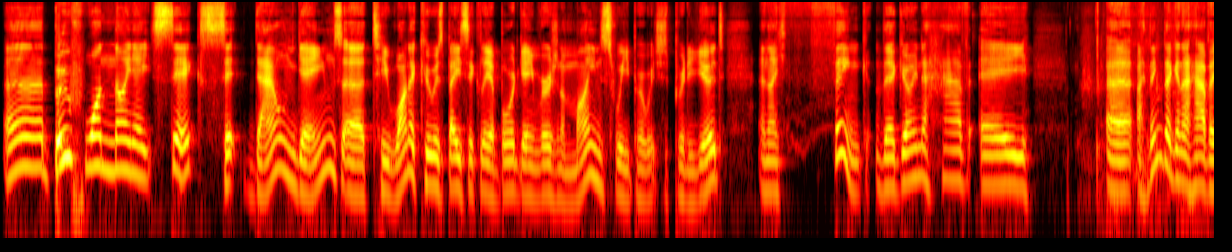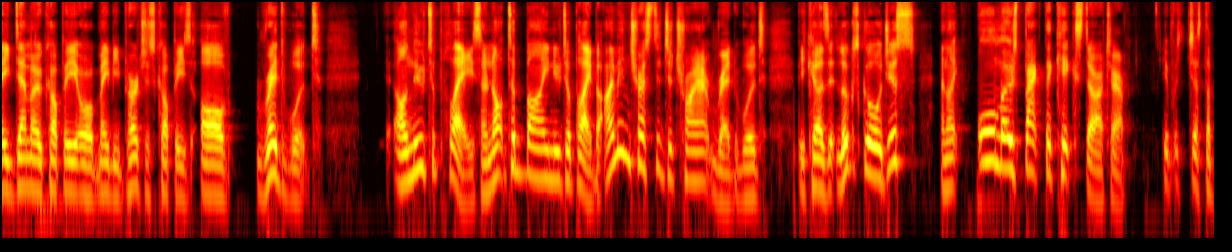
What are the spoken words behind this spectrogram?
Uh, Booth 1986, sit down games. Uh, Tiwanaku is basically a board game version of Minesweeper, which is pretty good. And I think they're going to have a. Uh, I think they're going to have a demo copy or maybe purchase copies of Redwood are new to play. So not to buy, new to play. But I'm interested to try out Redwood because it looks gorgeous and I almost backed the Kickstarter. It was just a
